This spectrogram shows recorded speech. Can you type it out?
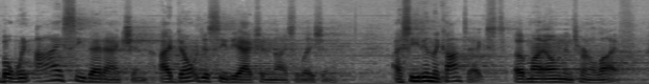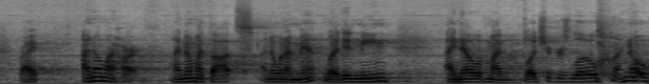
But when I see that action, I don't just see the action in isolation. I see it in the context of my own internal life, right? I know my heart. I know my thoughts. I know what I meant, what I didn't mean. I know if my blood sugar's low. I know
